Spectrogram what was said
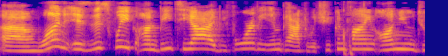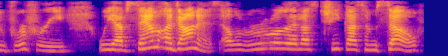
Um, one is this week on BTI Before the Impact, which you can find on YouTube for free. We have Sam Adonis, El Rudo de las Chicas himself,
